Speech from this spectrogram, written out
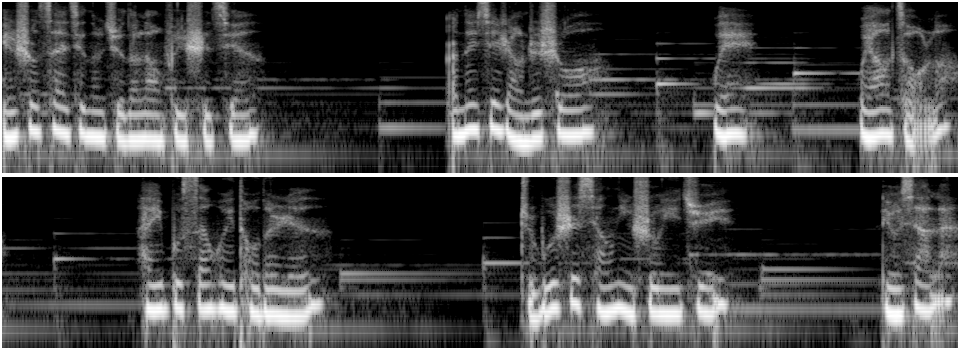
连说再见都觉得浪费时间；而那些嚷着说“喂，我要走了”，还一步三回头的人，只不过是想你说一句“留下来”。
